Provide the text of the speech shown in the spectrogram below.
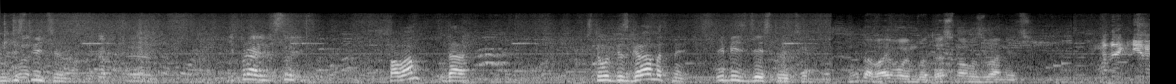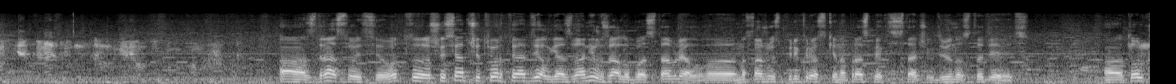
Ну, действительно. Вот, как, э, неправильно судите. По вам? Да. Что вы безграмотны и бездействуете. Ну давай в МВД снова звонить. А, здравствуйте. Вот э, 64-й отдел, я звонил, жалобу оставлял. э, Нахожусь в перекрестке на проспекте Стачек 99. А, Только,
